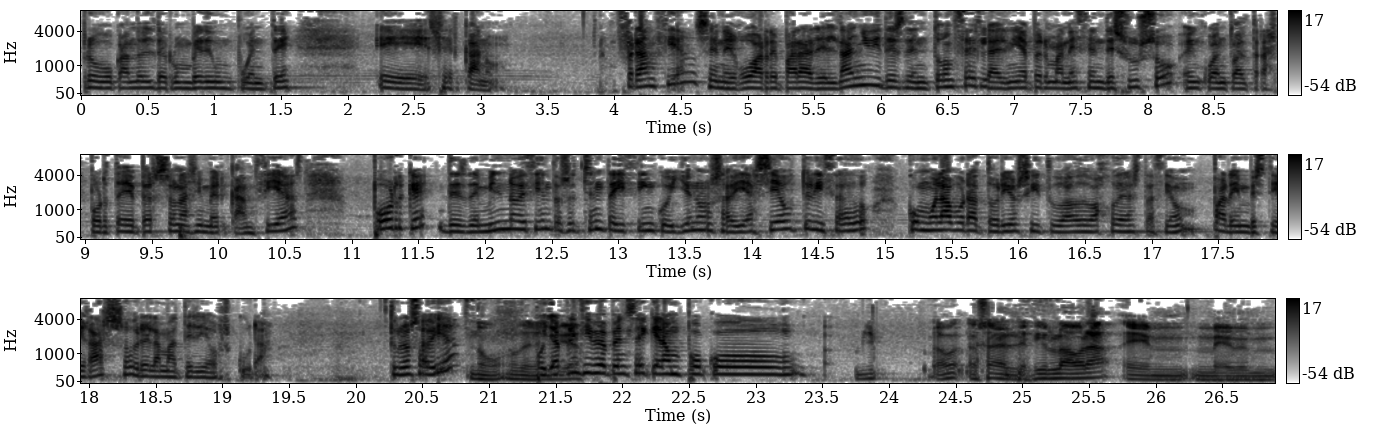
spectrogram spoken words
provocando el derrumbe de un puente eh, cercano. Francia se negó a reparar el daño y desde entonces la línea permanece en desuso en cuanto al transporte de personas y mercancías porque desde 1985, y yo no lo sabía, se ha utilizado como laboratorio situado debajo de la estación para investigar sobre la materia oscura. ¿Tú lo sabías? No, no tenía Pues yo al idea. principio pensé que era un poco O sea, el decirlo ahora, eh, me,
